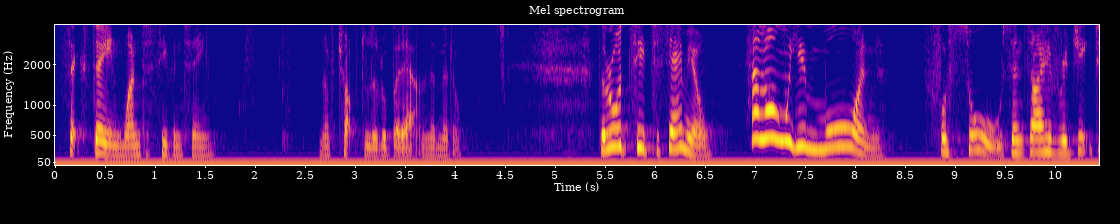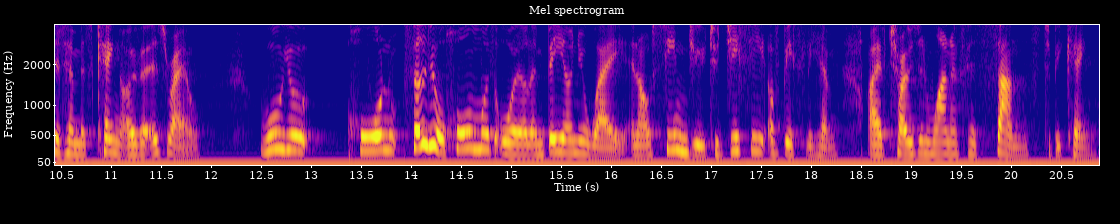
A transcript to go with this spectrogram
Sixteen, one to seventeen. And I've chopped a little bit out in the middle. The Lord said to Samuel, How long will you mourn for Saul, since I have rejected him as king over Israel? Will your horn, fill your horn with oil and be on your way, and I'll send you to Jesse of Bethlehem. I have chosen one of his sons to be king.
